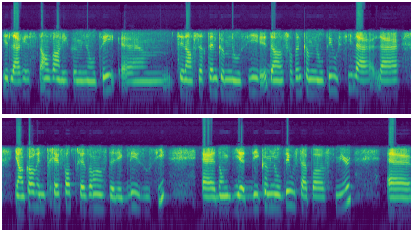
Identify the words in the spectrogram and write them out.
il y a de la résistance dans les communautés. Euh, dans certaines communautés, dans certaines communautés aussi, la, la, il y a encore une très forte présence de l'Église aussi. Euh, donc il y a des communautés où ça passe mieux. Euh,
